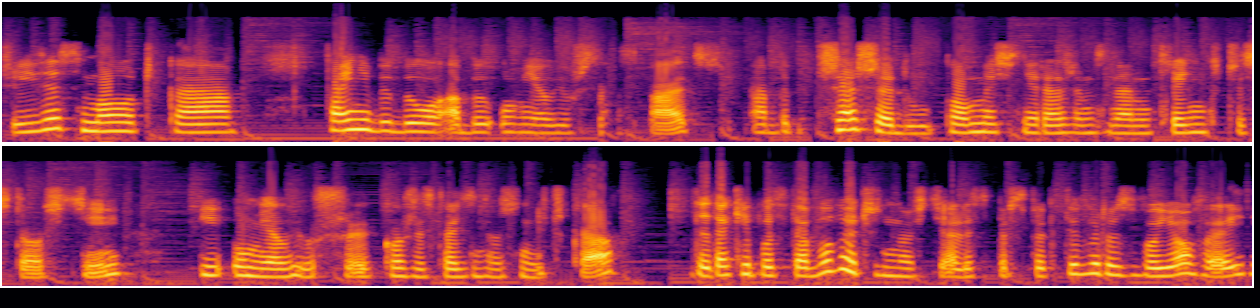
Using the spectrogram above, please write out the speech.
czyli ze smoczka. Fajnie by było, aby umiał już sam spać, aby przeszedł pomyślnie razem z nami trening czystości i umiał już korzystać z nożniczka. To takie podstawowe czynności, ale z perspektywy rozwojowej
